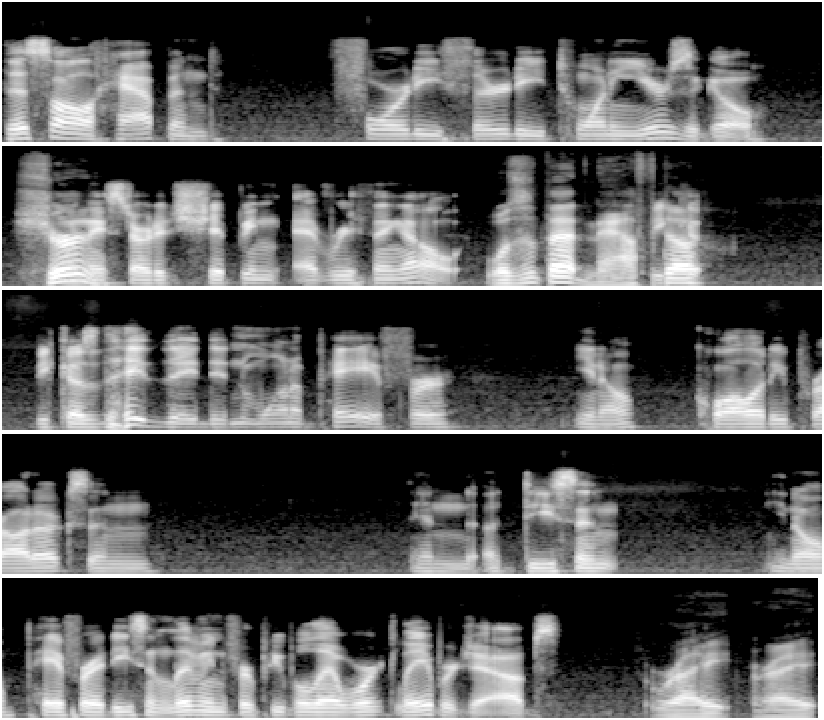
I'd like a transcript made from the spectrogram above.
this all happened 40, 30, 20 years ago sure. when they started shipping everything out Wasn't that NAFTA? Becau- because they they didn't want to pay for, you know, quality products and and a decent, you know, pay for a decent living for people that worked labor jobs. Right, right.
